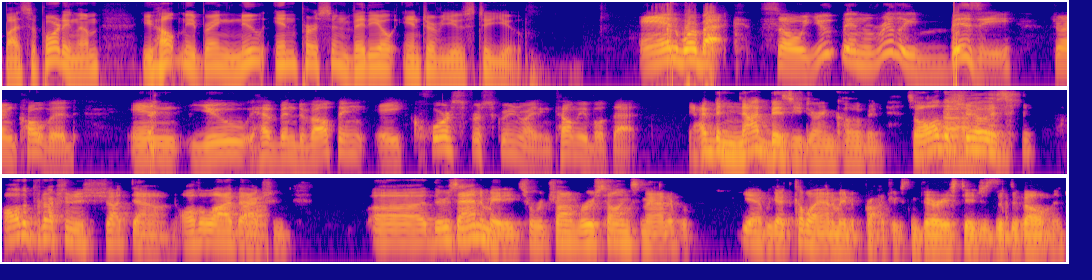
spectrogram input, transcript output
By supporting them, you help me bring new in person video interviews to you. And we're back. So you've been really busy during COVID, and you have been developing a course for screenwriting. Tell me about that. I've been not busy during COVID. So all the Uh-huh. shows, all the production is shut down. All the live Uh-huh. action. Uh, there's animated, so we're trying. We're selling some animated. Yeah, we got a couple of animated projects in various stages of development.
